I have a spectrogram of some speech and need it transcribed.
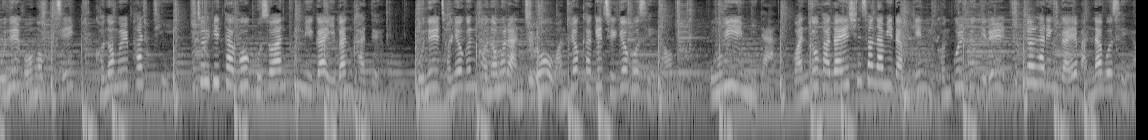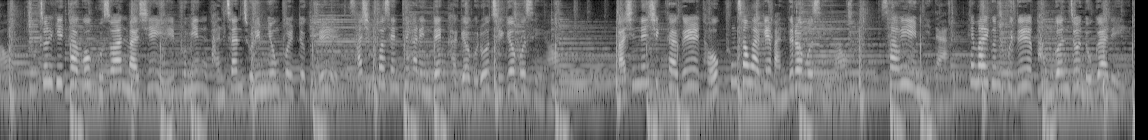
오늘 뭐 먹지? 건어물 파티. 쫄깃하고 고소한 풍미가 입안 가득. 오늘 저녁은 건어물 안주로 완벽하게 즐겨보세요. 5위입니다. 완도 바다의 신선함이 담긴 건골두기를 특별 할인가에 만나보세요. 쫄깃하고 고소한 맛이 일품인 반찬 조림용 꼴뚜기를 40% 할인된 가격으로 즐겨보세요. 맛있는 식탁을 더욱 풍성하게 만들어보세요. 4위입니다. 해맑은 푸드 방건조 노가리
